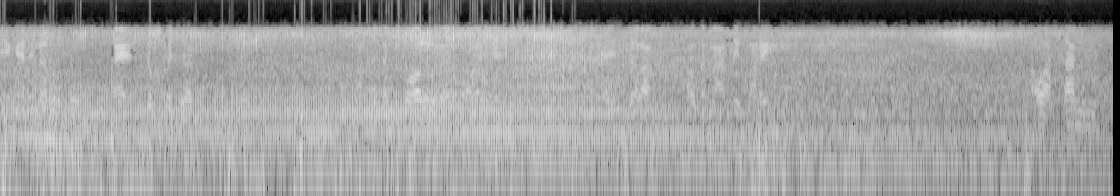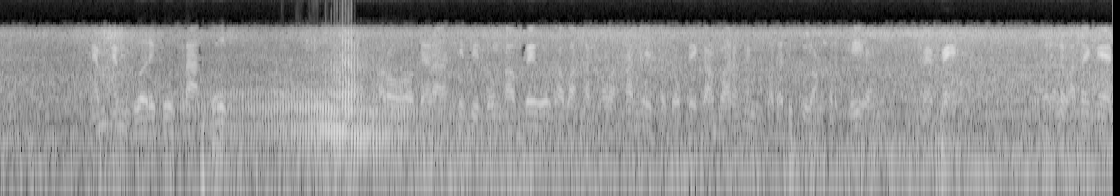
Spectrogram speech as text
Ini kan ini untuk esok aja. Tempol ya soalnya. Ya, jalan alternatif paling kawasan MM 2100 kalau daerah Cibitung Kafe kawasan-kawasan ya sebagai gambaran kan pada dipulang pergi kan PP lewatnya kayak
